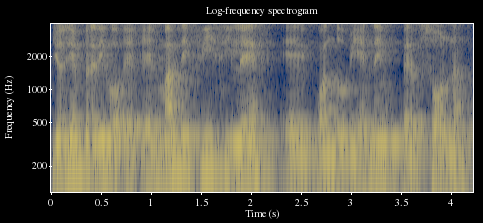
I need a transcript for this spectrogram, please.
Yo siempre digo, el, el más difícil es el cuando vienen personas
